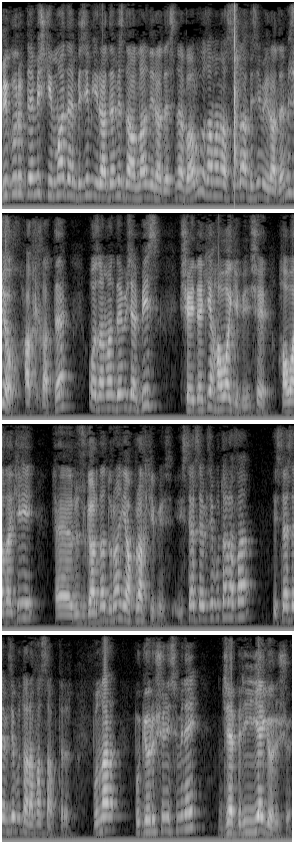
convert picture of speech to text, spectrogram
Bir grup demiş ki madem bizim irademiz de Allah'ın iradesine bağlı o zaman aslında bizim irademiz yok hakikatte. O zaman demişler biz şeydeki hava gibi, şey havadaki e, rüzgarda duran yaprak gibi. İsterse bizi bu tarafa, isterse bizi bu tarafa saptırır. Bunlar bu görüşün ismi ne? Cebriye görüşü.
